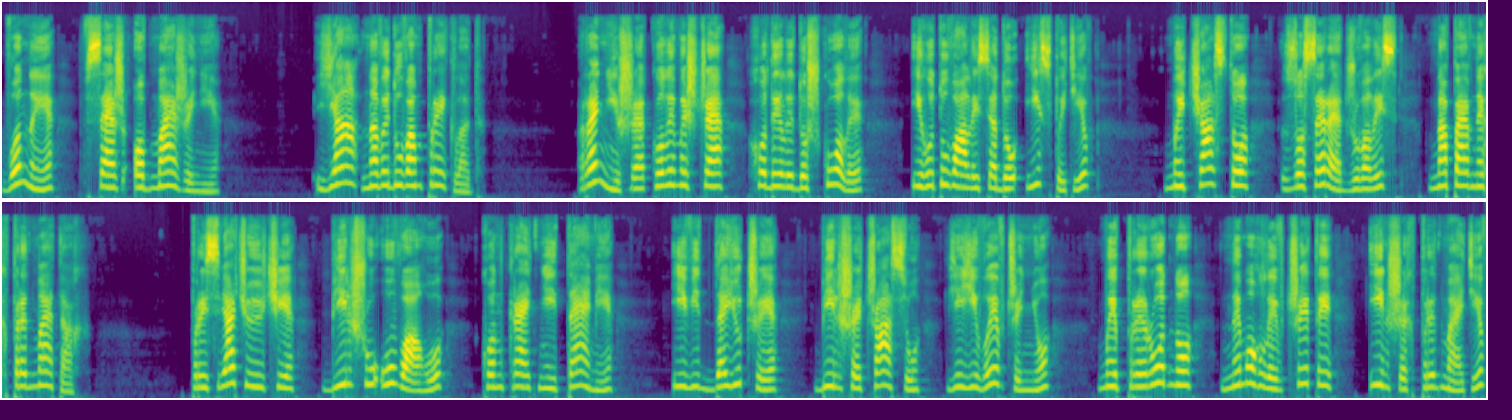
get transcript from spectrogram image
вони все ж обмежені. Я наведу вам приклад. Раніше, коли ми ще ходили до школи і готувалися до іспитів, ми часто зосереджувались на певних предметах, присвячуючи більшу увагу конкретній темі і віддаючи більше часу її вивченню, ми природно не могли вчити інших предметів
